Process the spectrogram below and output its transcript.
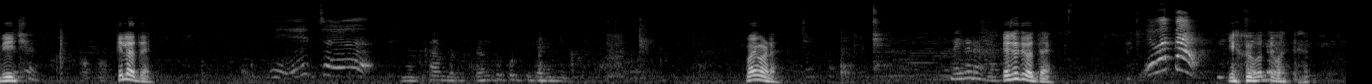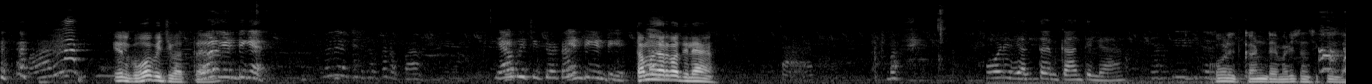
ಬೀಚ್. ಇಲ್ಲದೆ ಬಾಯ್ ಮಾಡ. ಎಷ್ಟೊತ್ತಿ ಇವತ್ತೆ. ಇವತ್ತೆ ಇವತ್ತೆ. ಇಲ್ಲಿ ಗೋವಾ ಬೀಚ್ ಇವತ್ತ ಏಳು ಗಂಟೆಗೆ. ಯಾವ ಬೀಚಿಗೆ ಚೋಟ? ಎಂಟು ಗಂಟೆಗೆ. ತಮ್ಮ ಕರ್ಕೋತಿಲ್ಲ? ಹೋಳಿಗೆ ಅಂತ ಕಾಣ್ತಿಲ್ಲ. ಕೋಳಿದ್ ಕಂಡೆ ಮೆಡಿಸಿನ್ ಸಿಕ್ಕಿಲ್ಲ.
